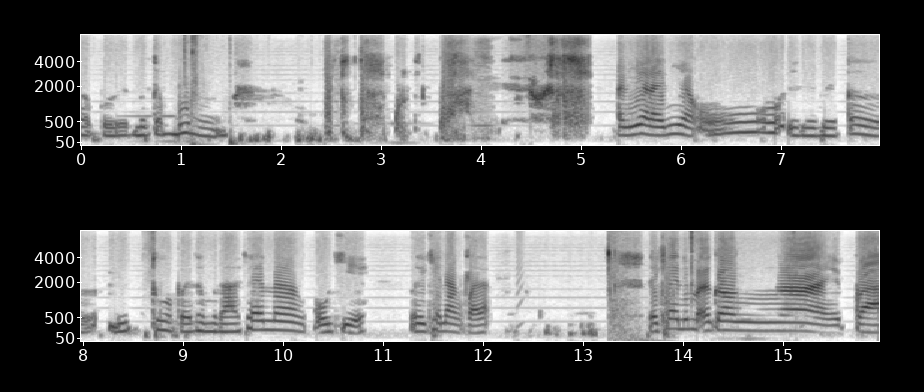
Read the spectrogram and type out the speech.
ระเบิดมันจะบึ้มอันนี้อะไรเนี่ย โอ้เอลิเวเตอร์ลิฟต์ทั่วไปธรรมดาแค่นั่ง โอเคเลยแค่นั่งไปละแต่แค่นี้มันก็ง่ายปะ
